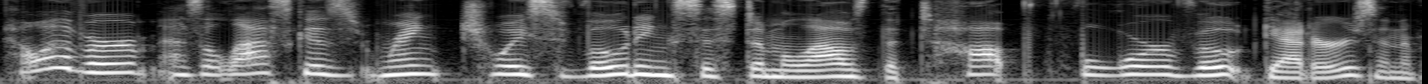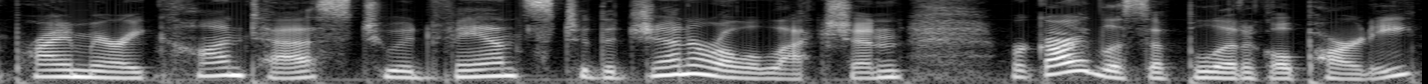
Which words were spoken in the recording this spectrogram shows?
However, as Alaska's ranked choice voting system allows the top four vote getters in a primary contest to advance to the general election, regardless of political party,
